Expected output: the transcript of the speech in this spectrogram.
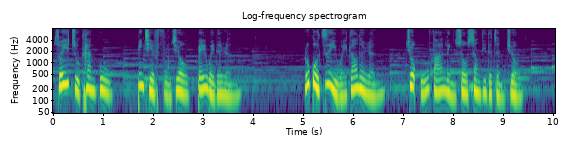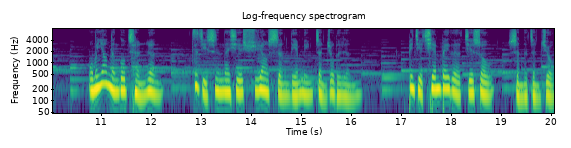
所以主看顾并且抚救卑微的人。如果自以为高的人就无法领受上帝的拯救，我们要能够承认自己是那些需要神怜悯拯救的人，并且谦卑的接受神的拯救。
